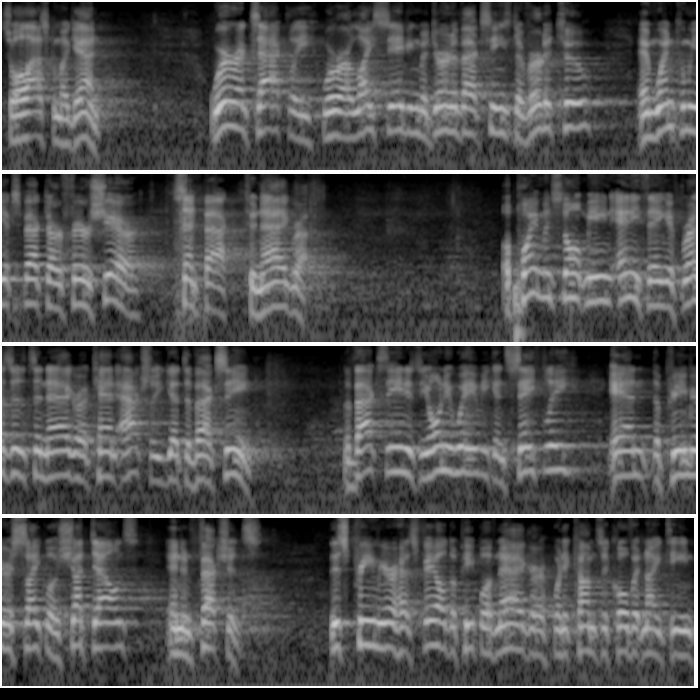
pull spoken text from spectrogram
So I'll ask them again. Where exactly were our life-saving Moderna vaccines diverted to, and when can we expect our fair share sent back to Niagara? Appointments don't mean anything if residents in Niagara can't actually get the vaccine. The vaccine is the only way we can safely end the Premier's cycle of shutdowns and infections. This Premier has failed the people of Niagara when it comes to COVID-19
